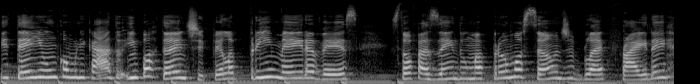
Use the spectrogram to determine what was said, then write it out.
E tenho um comunicado importante: pela primeira vez estou fazendo uma promoção de Black Friday.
